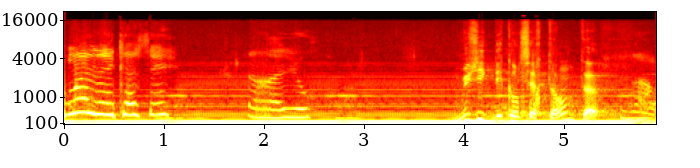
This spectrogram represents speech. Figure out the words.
moi qui ai cassé la radio. Musique déconcertante Non.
